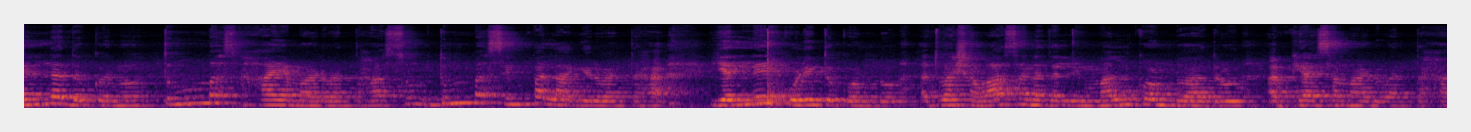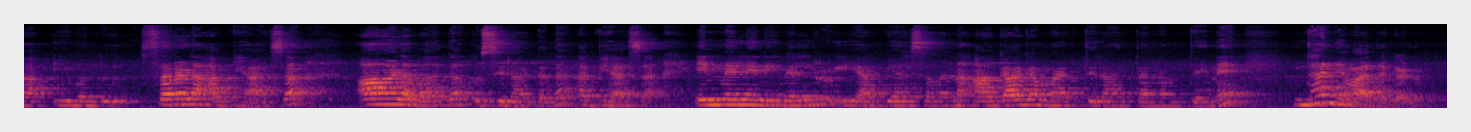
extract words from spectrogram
ಎಲ್ಲದಕ್ಕೂ ತುಂಬ ಸಹಾಯ ಮಾಡುವಂತಹ ಸುಮ್ ತುಂಬ ಸಿಂಪಲ್ ಆಗಿರುವಂತಹ ಎಲ್ಲೇ ಕುಳಿತುಕೊಂಡು ಅಥವಾ ಶವಾಸನದಲ್ಲಿ ಮಲ್ಕೊಂಡು ಆದರೂ ಅಭ್ಯಾಸ ಮಾಡುವಂತಹ ಈ ಒಂದು ಸರಳ ಅಭ್ಯಾಸ, ಆಳವಾದ ಉಸಿರಾಟದ ಅಭ್ಯಾಸ. ಇನ್ಮೇಲೆ ನೀವೆಲ್ಲರೂ ಈ ಅಭ್ಯಾಸವನ್ನು ಆಗಾಗ ಮಾಡ್ತೀರಾ ಅಂತ ನಂಬ್ತೇನೆ. ಧನ್ಯವಾದಗಳು.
